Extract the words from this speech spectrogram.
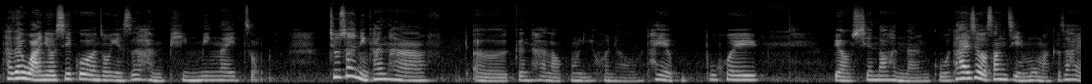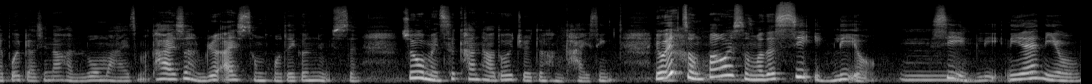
她在玩游戏过程中也是很拼命那一种，就算你看她呃跟她老公离婚了，她也不会表现到很难过，她还是有上节目嘛，可是她也不会表现到很落寞还是怎么，她还是很热爱生活的一个女生，所以我每次看她都会觉得很开心，有一种不知道为什么的吸引力哦，嗯，吸引力。你呢？你有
